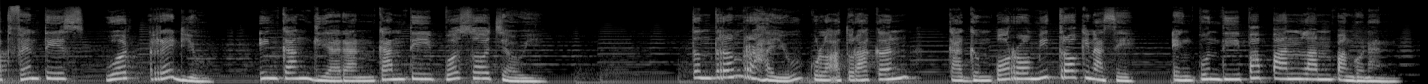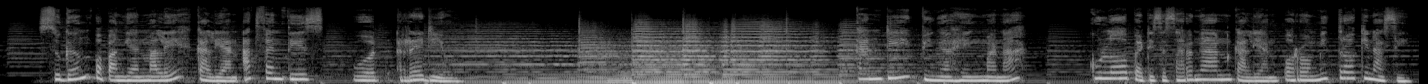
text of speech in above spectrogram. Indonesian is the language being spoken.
Adventis World Radio ingkang giaran kanti basa Jawi. Tentrem Rahayu Kulo aturaken kagem poro Mitra kinasih ing pundi papan lan panggonan. Sugeng pepanggian malih kalian Adventis World Radio. Kanti bingahing manah Kulo badi sesarengan kalian poro Mitra kinasih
